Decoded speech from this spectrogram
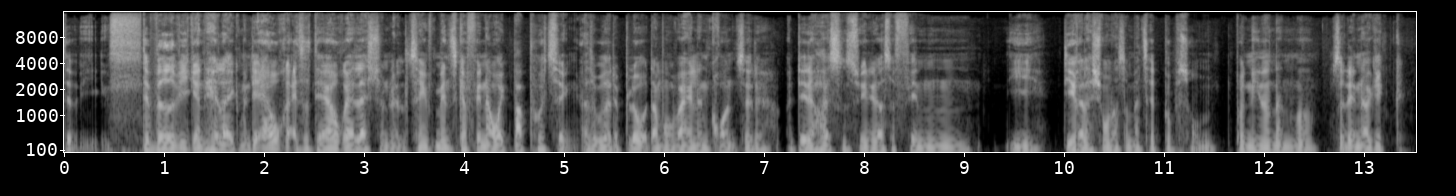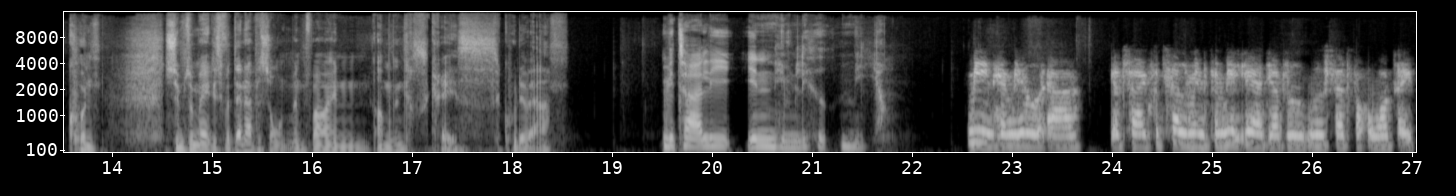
Det, det ved vi igen heller ikke, men det er jo, altså, det er jo relationelt. Tænk, mennesker finder jo ikke bare på ting, altså ud af det blå. Der må være en eller anden grund til det. Og det er da højst sandsynligt også at finde i de relationer, som er tæt på personen, på den ene eller anden måde. Så det er nok ikke kun symptomatisk for den her person, men for en omgangskreds kunne det være. Vi tager lige en hemmelighed mere. Min hemmelighed er, jeg tør ikke fortælle min familie, at jeg er blevet udsat for overgreb.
